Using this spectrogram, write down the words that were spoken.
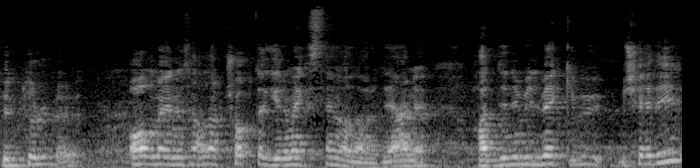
Kültürlü olmayan insanlar çok da girmek istemiyorlardı. Yani haddini bilmek gibi bir şey değil.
